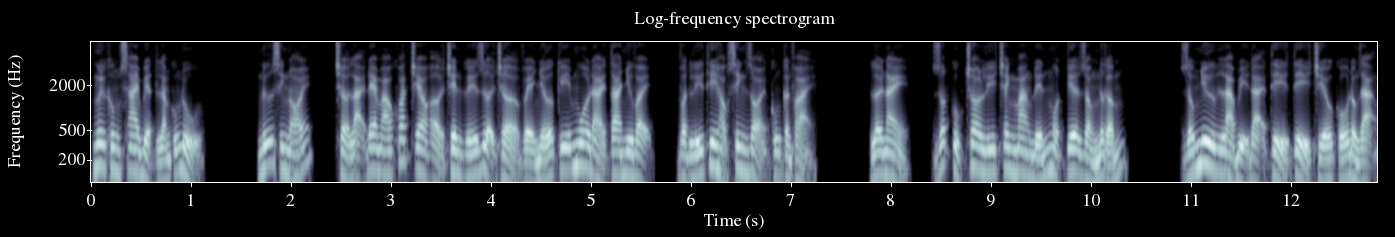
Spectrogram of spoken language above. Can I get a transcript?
ngươi không sai biệt lắm cũng đủ. Nữ sinh nói, trở lại đem áo khoác treo ở trên ghế dựa trở về nhớ kỹ mua đài ta như vậy, vật lý thi học sinh giỏi cũng cần phải. Lời này, rốt cục cho lý tranh mang đến một tia dòng nước ấm. Giống như là bị đại tỷ tỷ chiếu cố đồng dạng.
